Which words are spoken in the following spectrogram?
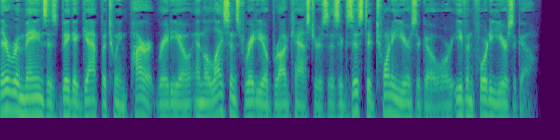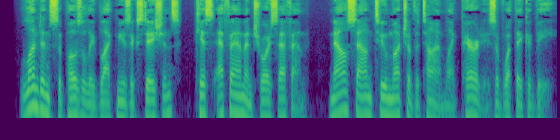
there remains as big a gap between pirate radio and the licensed radio broadcasters as existed 20 years ago or even 40 years ago. London's supposedly black music stations, Kiss FM and Choice FM, now sound too much of the time like parodies of what they could be.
